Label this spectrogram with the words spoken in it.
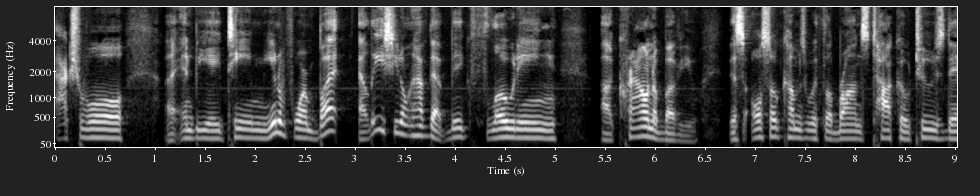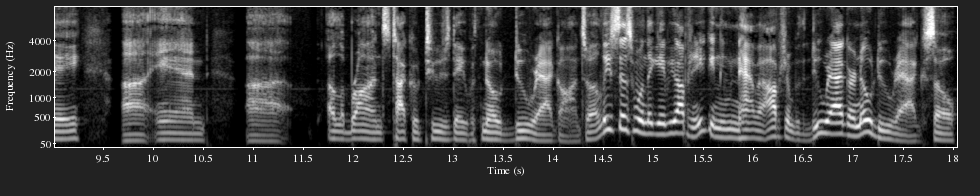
actual uh, NBA team uniform. But at least you don't have that big floating uh, crown above you. This also comes with LeBron's Taco Tuesday uh, and uh, a LeBron's Taco Tuesday with no do rag on. So at least this one they gave you option. You can even have an option with do rag or no do rag. So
